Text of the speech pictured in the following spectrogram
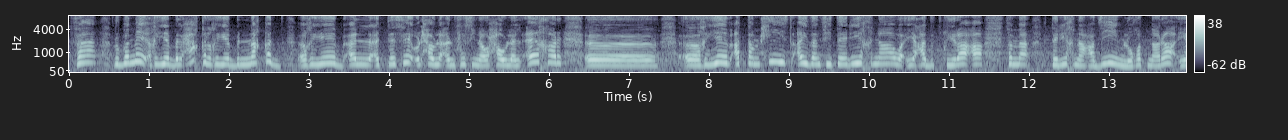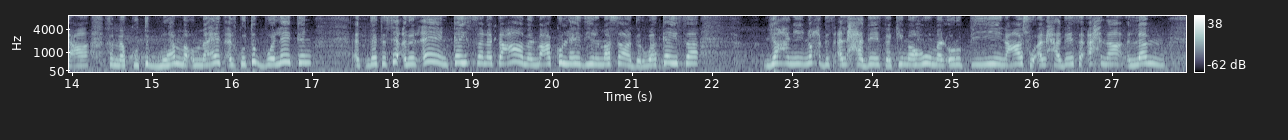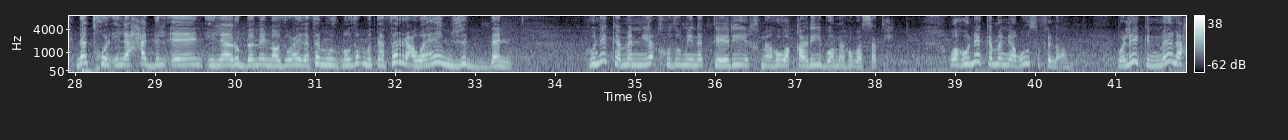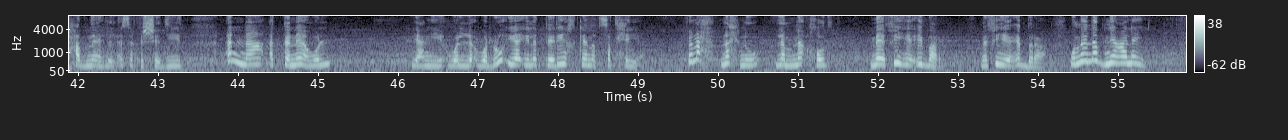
فربما غياب العقل غياب النقد غياب التساؤل حول أنفسنا وحول الآخر آه، آه، غياب التمحيص أيضا في تاريخنا وإعادة قراءة فما تاريخنا عظيم لغتنا رائعة فما كتب مهمة أمهات الكتب ولكن نتساءل الآن كيف نتعامل مع كل هذه المصادر وكيف يعني نحدث الحداثه كما هما الأوروبيين عاشوا الحداثه إحنا لم ندخل إلى حد الآن إلى ربما الموضوع هذا فالموضوع متفرع وهام جدا. هناك من يأخذ من التاريخ ما هو قريب وما هو سطحي وهناك من يغوص في العمق. ولكن ما لاحظناه للأسف الشديد أن التناول يعني والرؤية إلى التاريخ كانت سطحية. فنحن لم نأخذ ما فيه عبر ما فيه عبرة وما نبني عليه.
